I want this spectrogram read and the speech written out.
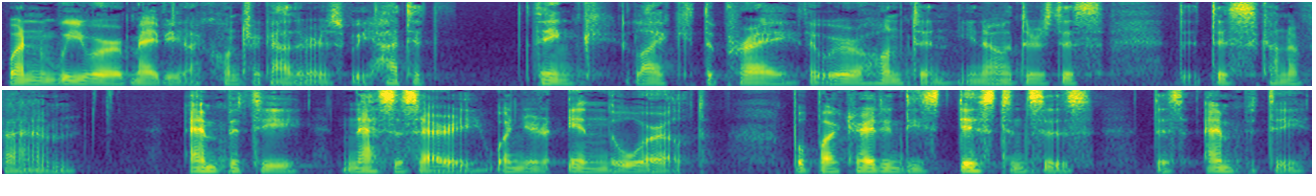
when we were maybe like hunter gatherers, we had to think like the prey that we were hunting. You know, there's this this kind of um, empathy necessary when you're in the world, but by creating these distances, this empathy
